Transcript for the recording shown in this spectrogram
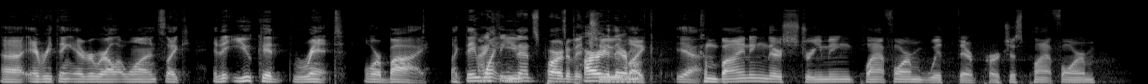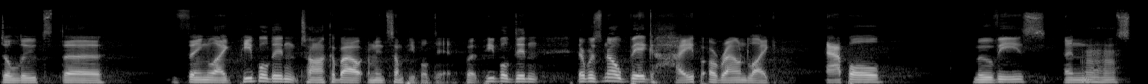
uh, everything everywhere all at once, like that you could rent or buy. Like they I want think you. that's part of it part too. their- like yeah, combining their streaming platform with their purchase platform dilutes the thing. Like people didn't talk about. I mean, some people did, but people didn't. There was no big hype around like Apple movies and Mhm.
